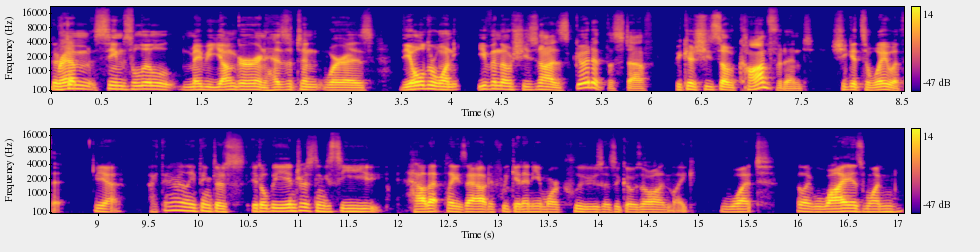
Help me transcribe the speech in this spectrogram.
Rem seems a little maybe younger and hesitant, whereas the older one, even though she's not as good at the stuff, because she's so confident, she gets away with it. Yeah. I don't really think there's it'll be interesting to see how that plays out if we get any more clues as it goes on like what like why is one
